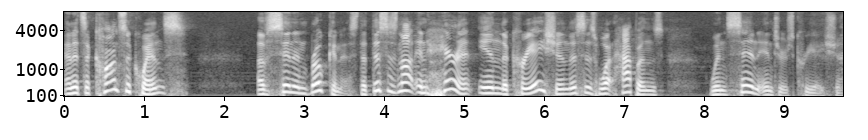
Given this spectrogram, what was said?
And it's a consequence of sin and brokenness. That this is not inherent in the creation, this is what happens when sin enters creation.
